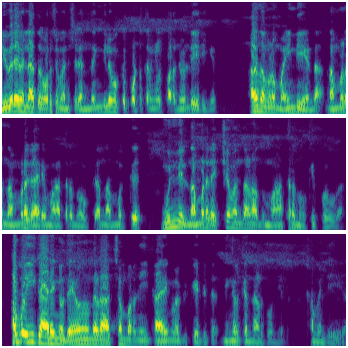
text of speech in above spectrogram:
വിവരമില്ലാത്ത കുറച്ച് മനുഷ്യർ എന്തെങ്കിലുമൊക്കെ പൊട്ടത്തരങ്ങൾ പറഞ്ഞുകൊണ്ടേയിരിക്കും. അത് നമ്മൾ മൈൻഡ് ചെയ്യേണ്ട. നമ്മൾ നമ്മുടെ കാര്യം മാത്രം നോക്കുക. നമുക്ക് മുന്നിൽ നമ്മുടെ ലക്ഷ്യം എന്താണോ അത് മാത്രം നോക്കി പോവുക അപ്പോൾ ഈ കാര്യങ്ങൾ ദേവനന്ദയുടെ അച്ഛൻ പറഞ്ഞ ഈ കാര്യങ്ങളൊക്കെ കേട്ടിട്ട് നിങ്ങൾക്ക് എന്താണ് തോന്നിയത്? കമന്റ് ചെയ്യുക.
